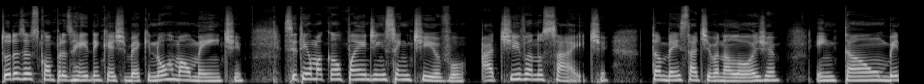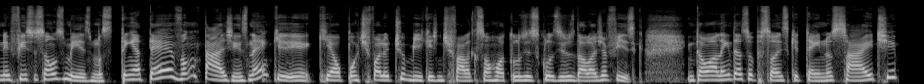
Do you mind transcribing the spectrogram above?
Todas as compras rendem cashback normalmente. Se tem uma campanha de incentivo ativa no site, também está ativa na loja. Então, benefícios são os mesmos. Tem até vantagens, né? Que, que é o portfólio to be, que a gente fala que são rótulos exclusivos da loja física. Então, além das opções que tem no site,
